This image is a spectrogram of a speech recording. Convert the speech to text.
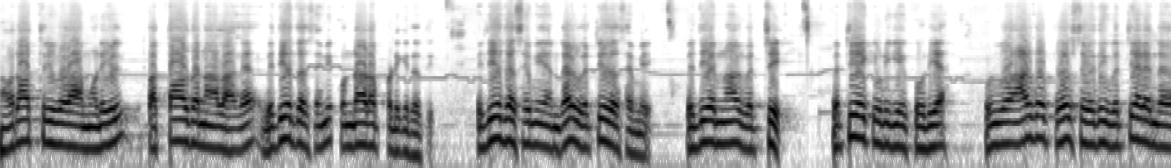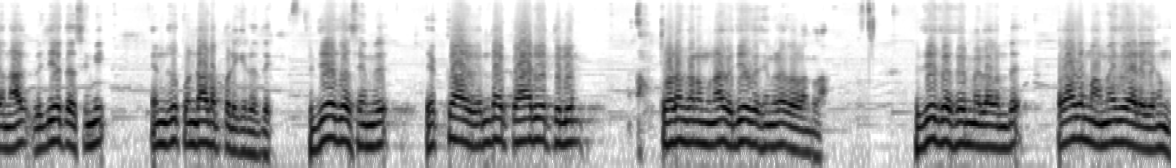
நவராத்திரி விழா முறையில் பத்தாவது நாளாக விஜயதசமி கொண்டாடப்படுகிறது. விஜயதசமி என்றால் வெற்றி தசமி. விஜயம்னால் வெற்றி. வெற்றியை குடிக்கக்கூடிய ஒன்பது நாட்கள் போர் செய்து வெற்றி அடைந்ததனால் விஜயதசமி என்று கொண்டாடப்படுகிறது. விஜயதசமி எக்கா எந்த காரியத்திலும் தொடங்கணும்னா விஜயதசமியில் தொடங்கலாம். விஜயதசமியில் வந்து உலகம் அமைதி அடையணும்.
